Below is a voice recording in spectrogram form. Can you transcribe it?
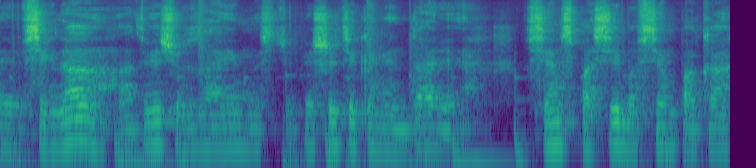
И всегда отвечу взаимностью. Пишите комментарии. Всем спасибо, всем пока.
